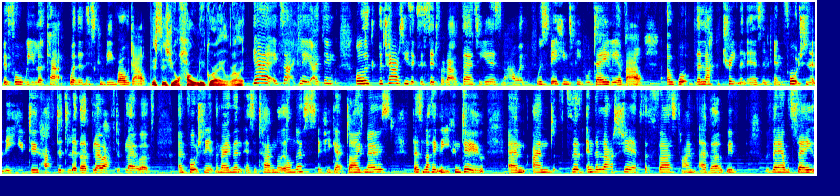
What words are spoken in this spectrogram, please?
before we look at whether this can be rolled out. This is your holy grail, right? Yeah, exactly. I think well the, the charity's existed for about 30 years now and we're speaking to people daily about uh, what the lack of treatment is and unfortunately you do have to deliver blow after blow of unfortunately at the moment it's a terminal illness if you get diagnosed, there's nothing that you can do. Um, and for, in the last year, for the first time ever, we've we've been able to say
